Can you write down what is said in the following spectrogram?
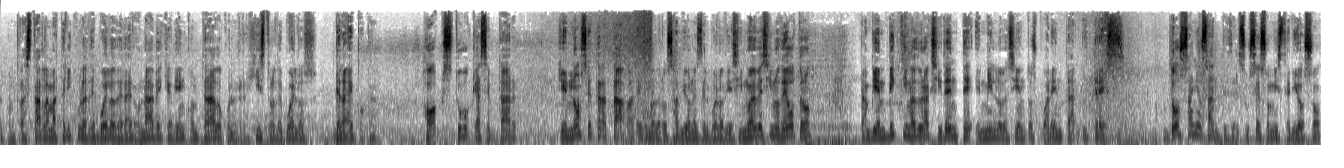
Al contrastar la matrícula de vuelo de la aeronave que había encontrado con el registro de vuelos de la época, Hawks tuvo que aceptar que no se trataba de uno de los aviones del vuelo 19, sino de otro, también víctima de un accidente en 1943, dos años antes del suceso misterioso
